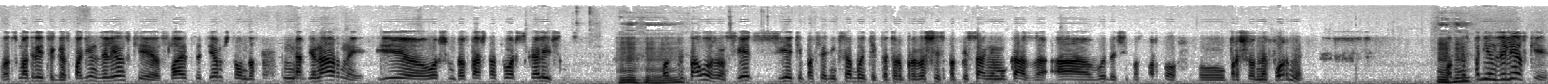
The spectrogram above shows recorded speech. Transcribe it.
Вот смотрите, господин Зеленский славится тем, что он достаточно неординарный и, в общем, достаточно творческая личность. Мгм. Вот, предположим, в свете, в свете последних событий, которые произошли с подписанием указа о выдаче паспортов в упрощенной форме, вот Мгм. господин Зеленский,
